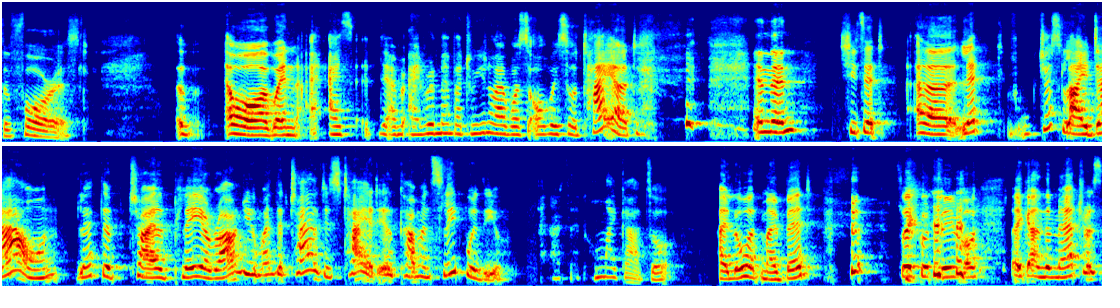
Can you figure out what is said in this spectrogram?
the forest or oh, when I, I, I remember too, you know, I was always so tired. and then she said, uh, let just lie down, let the child play around you. When the child is tired, he'll come and sleep with you. And I said, oh my God. So I lowered my bed so I could lay like on the mattress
